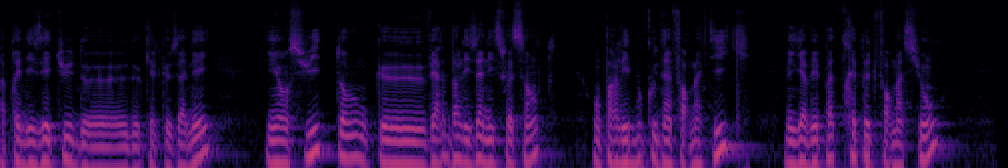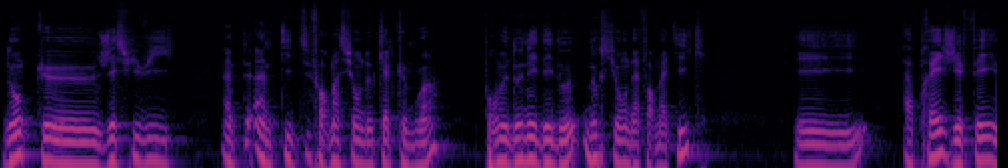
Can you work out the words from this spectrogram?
après des études euh, de quelques années. Et ensuite, donc, euh, dans les années 60, on parlait beaucoup d'informatique, mais il n'y avait pas très peu de formation. Donc, euh, j'ai suivi une petite formation de quelques mois pour me donner des notions d'informatique. Et après, j'ai fait,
